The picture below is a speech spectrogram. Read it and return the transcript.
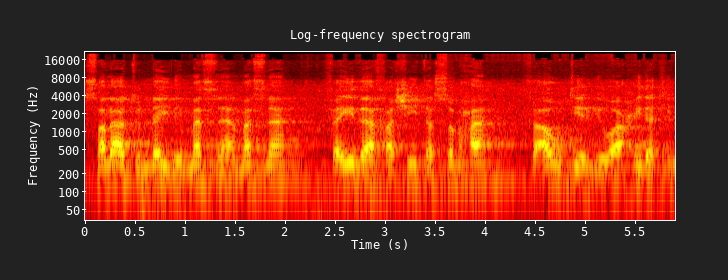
Salatul leyli mesna mesna fe izâ haşîte subha fe avtir bi vahidetin.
